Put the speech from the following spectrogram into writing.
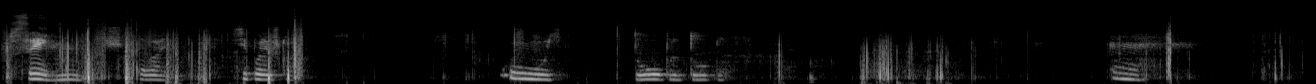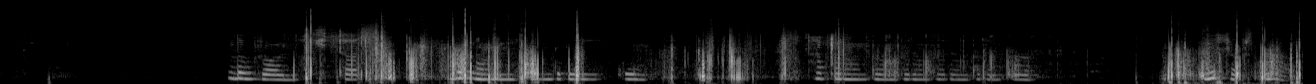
Все, ніч. Давайте. Всі по ліжках. Ой, добре, добре. Ех. Добраніч, тато. Добраніч, Андрійку. Парам, парам, парам, парам, парам, парам. Ну що ж, давай.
